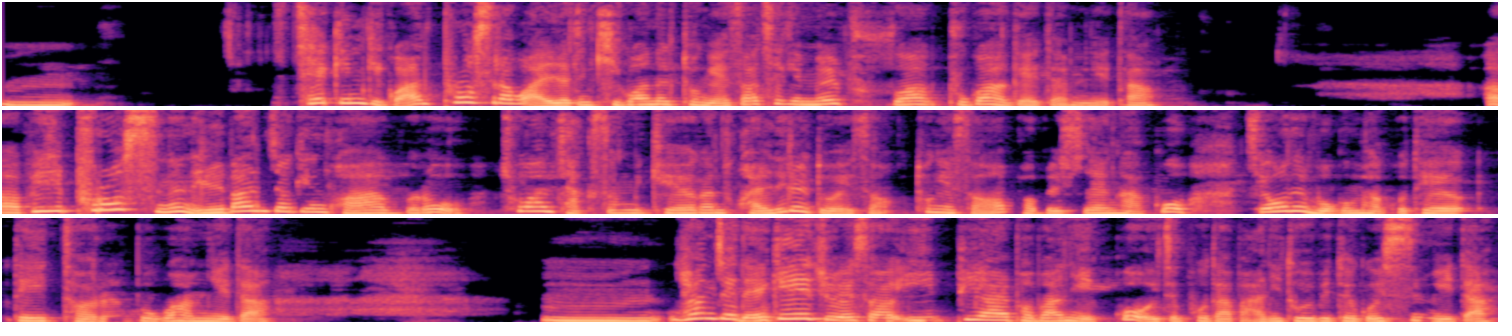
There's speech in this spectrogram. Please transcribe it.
음, 책임기관, 프로스라고 알려진 기관을 통해서 책임을 부과, 부과하게 됩니다. 어, 프로스는 일반적인 과업으로 초안 작성 및 개혁안 관리를 도해서, 통해서 법을 시행하고 재원을 모금하고 데, 데이터를 보고합니다. 음, 현재 4개의 주에서 EPR 법안이 있고 이제 보다 많이 도입이 되고 있습니다.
